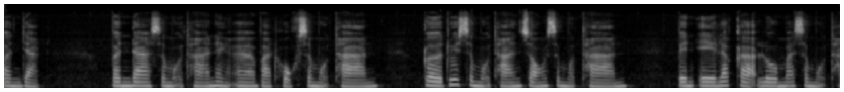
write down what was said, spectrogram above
บัญญัติ บรรดาสมุทฐานแห่งอาบัตหกสมุทฐาน เกิดด้วยสมุทฐานสองสมุทฐาน เป็นเอละกะโลมสมุทฐ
